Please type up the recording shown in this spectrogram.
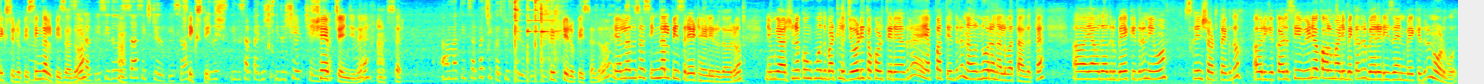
sixty rupees single piece ಅದು? ಸಿಂಗಲ್ ಪೀಸ್ ಇದು ಸಹ ಸಿಕ್ಸ್ಟಿ ರುಪೀಸ್ 60. ಇದು ಇದು ಸ್ವಲ್ಪ ಇದು ಇದು ಶೇಪ್ ಚೇಂಜ್ ಶೇಪ್ ಚೇಂಜ್ ಇದೆ? ಹಾ ಸರಿ. ಮತ್ತೆ ಇದು ಸ್ವಲ್ಪ ಚಿಕ್ಕದು ಫಿಫ್ಟಿ ರುಪೀಸ್ ಫಿಫ್ಟಿ ರುಪೀಸ್ ಅದು? ಎಲ್ಲದೂ ಸಹ ಸಿಂಗಲ್ ಪೀಸ್ ರೇಟ್ ಹೇಳಿರೋದು ಅವರು ನಿಮಗೆ ಅರ್ಶಿನ ಕುಂಕುಮದ ಬಟ್ಲು ಜೋಡಿ ತೊಗೊಳ್ತೀರಿ ಆದರೆ ಎಪ್ಪತ್ತಿದ್ರೆ ನಾವು ನೂರ ನಲ್ವತ್ತಾಗುತ್ತೆ. ಯಾವುದಾದ್ರೂ ಬೇಕಿದ್ರೆ ನೀವು ಸ್ಕ್ರೀನ್ಶಾಟ್ ತೆಗೆದು ಅವರಿಗೆ ಕಳಿಸಿ ವಿಡಿಯೋ ಕಾಲ್ ಮಾಡಿ ಬೇಕಾದರೆ ಬೇರೆ ಡಿಸೈನ್ ಬೇಕಿದ್ರೆ ನೋಡ್ಬೋದು.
